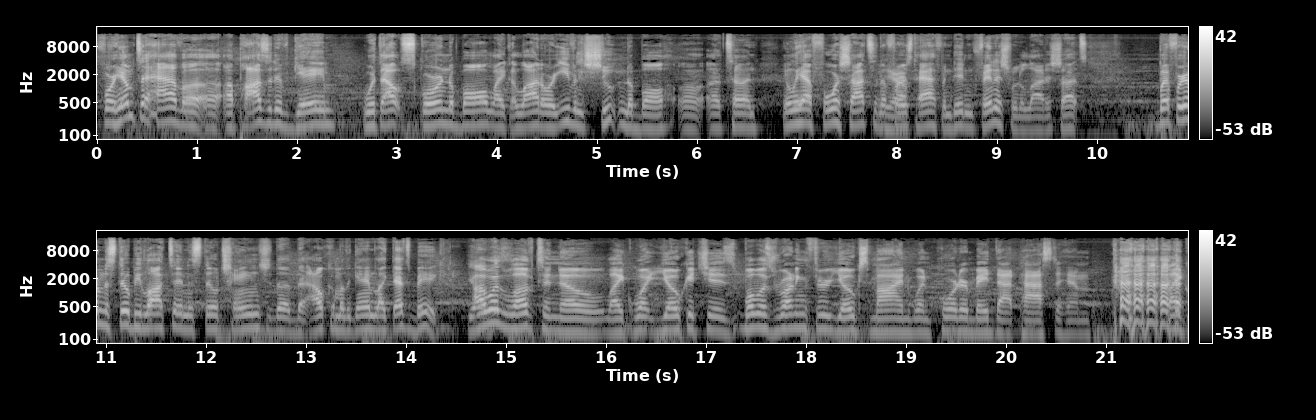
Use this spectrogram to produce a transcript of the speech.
for him to have a, a positive game without scoring the ball like a lot or even shooting the ball uh, a ton, he only had four shots in the Yeah. first half and didn't finish with a lot of shots. But for him to still be locked in and still change the, the outcome of the game, like that's big. I would love to know like what Jokic's what was running through Yoke's mind when Porter made that pass to him. like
